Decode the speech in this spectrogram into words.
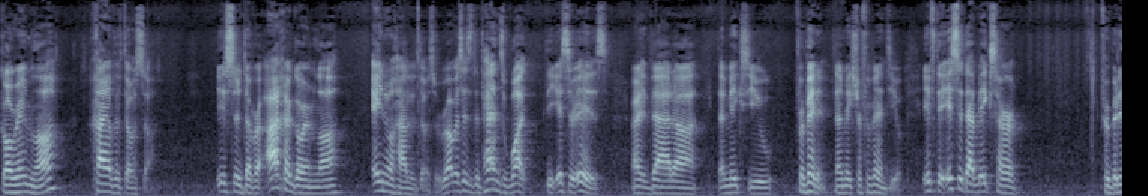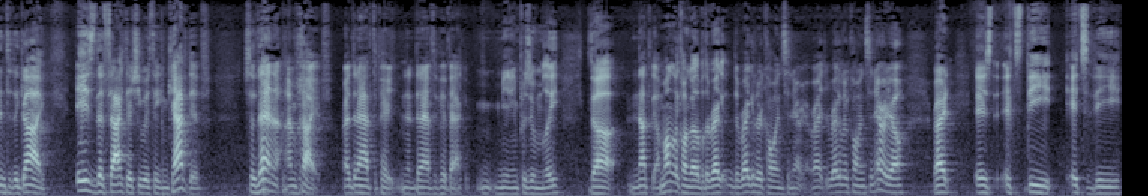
gorem la chayav liftosa. Isser davar acher gorem la eno chayav liftosa. Rava says it depends what the isser is, right? That uh, that makes you forbidden. That makes her forbidden to you. If the isser that makes her forbidden to the guy is the fact that she was taken captive, so then I'm chayiv, right? Then I have to pay. Then I have to pay back. Meaning, presumably, the not the Aman Kohen but the, reg, the regular Kohen scenario, right? The regular Kohen scenario, right, is it's the it's the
